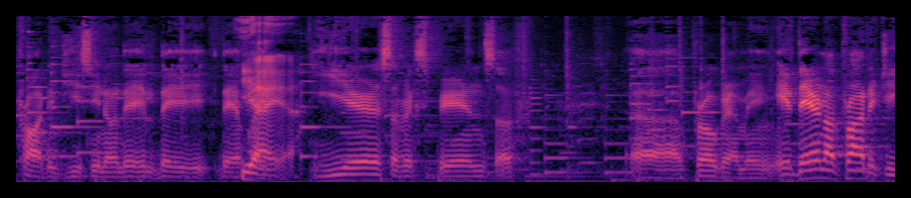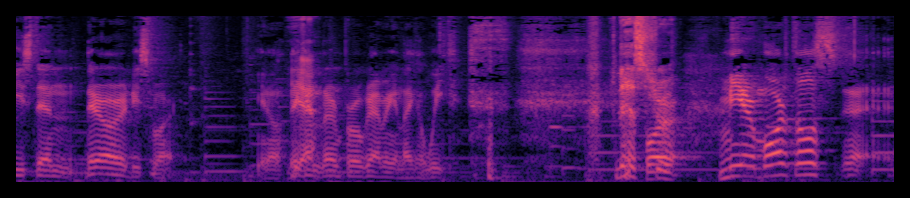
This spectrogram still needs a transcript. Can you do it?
prodigies. You know, they they they have Yeah, like, yeah. years of experience of uh, programming. If they're not prodigies, then they're already smart. You know, they Yeah. can learn programming in like a week. That's For true. mere mortals, uh,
